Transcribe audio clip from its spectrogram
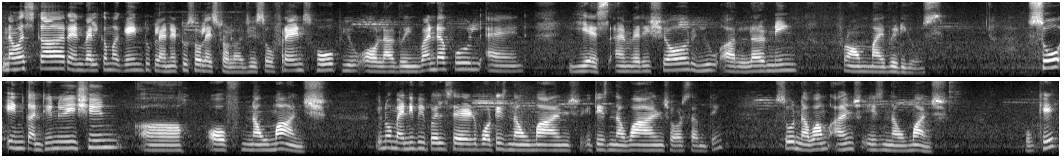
Namaskar and welcome again to Planet to Soul Astrology. So, friends, hope you all are doing wonderful, and yes, I am very sure you are learning from my videos. So, in continuation uh, of Naumansh, you know, many people said, What is Naumansh? It is Navansh or something. So, Navam Ansh is Naumansh. Okay,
